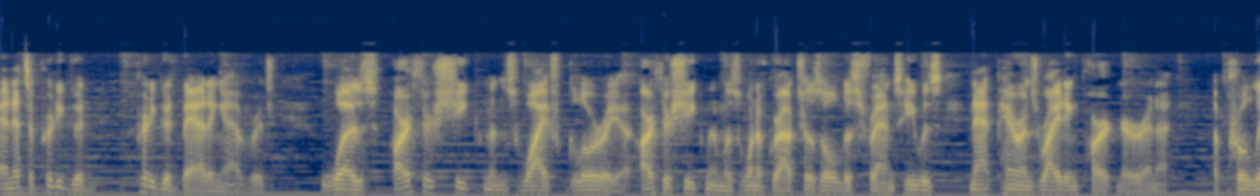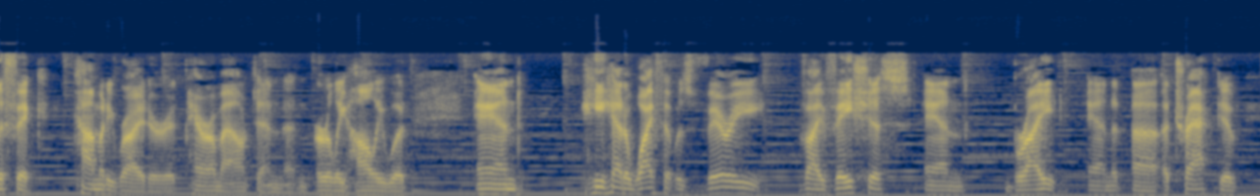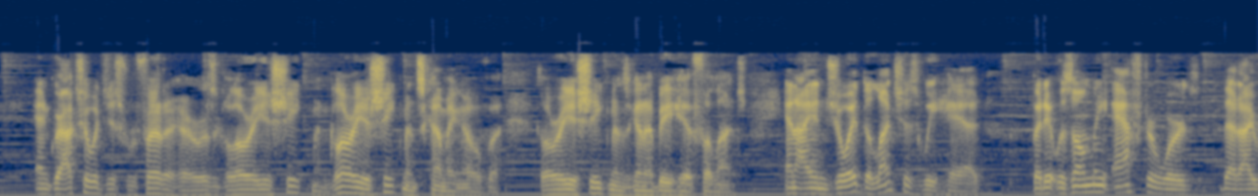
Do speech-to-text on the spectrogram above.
and that's a pretty good pretty good batting average, was Arthur Sheekman's wife Gloria. Arthur Sheekman was one of Groucho's oldest friends. He was Nat Perrin's writing partner and a, a prolific comedy writer at Paramount and, and early Hollywood. And he had a wife that was very vivacious and bright and uh, attractive. And Groucho would just refer to her as Gloria Sheekman. Gloria Sheekman's coming over. Gloria Sheekman's going to be here for lunch. And I enjoyed the lunches we had, but it was only afterwards that I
